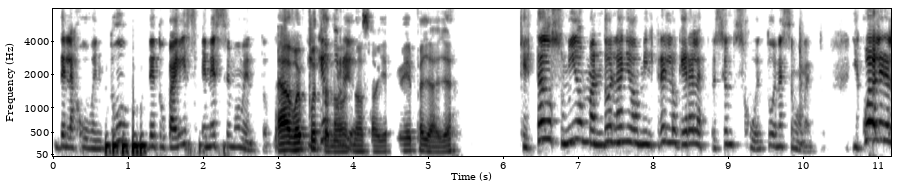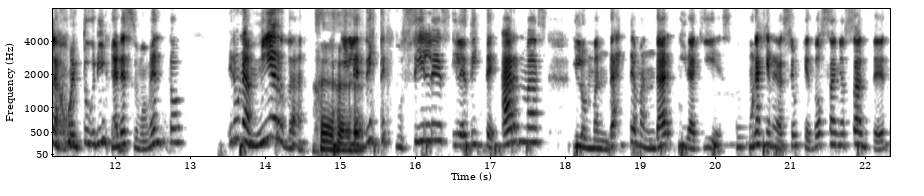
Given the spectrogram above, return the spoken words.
de la juventud de tu país en ese momento. Ah, buen ¿Y qué punto. No, no sabía que iba a ir para allá ya. Que Estados Unidos mandó el año 2003 lo que era la expresión de su juventud en ese momento. ¿Y cuál era la juventud gringa en ese momento? Era una mierda. Y les diste fusiles y les diste armas y los mandaste a mandar iraquíes. Una generación que dos años antes,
